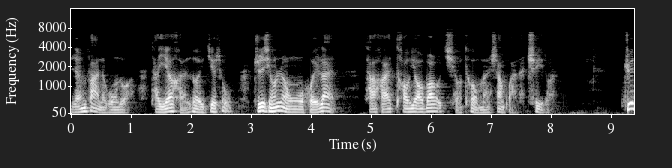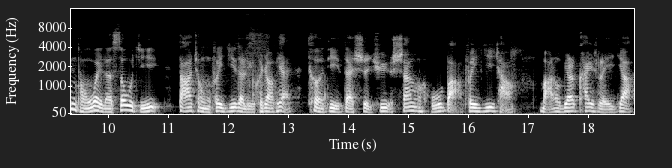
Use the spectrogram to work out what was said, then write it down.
人犯的工作，他也很乐意接受。执行任务回来，他还掏腰包请特务们上馆子吃一顿。军统为了搜集搭乘飞机的旅客照片，特地在市区珊瑚坝飞机场马路边开设了一家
